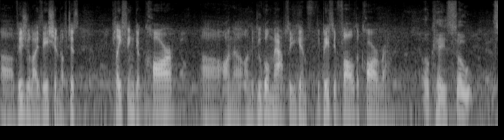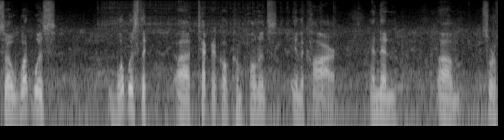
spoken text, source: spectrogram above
uh, visualization of just placing the car uh, on, a, on the Google map so you can basically follow the car around. Okay, so so what was what was the uh, technical components in the car, and then um, sort of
